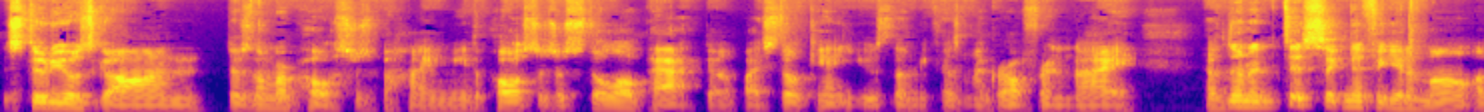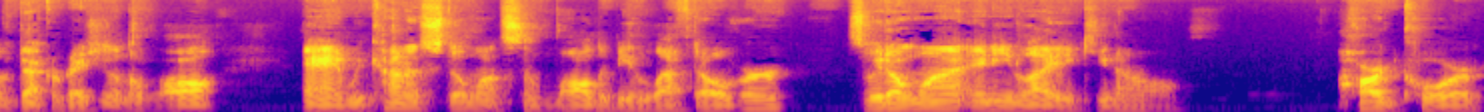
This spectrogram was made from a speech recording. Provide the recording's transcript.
the studio's gone. There's no more posters behind me. The posters are still all packed up. I still can't use them because my girlfriend and I have done a significant amount of decorations on the wall, and we kind of still want some wall to be left over. So we don't want any like, you know, hardcore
